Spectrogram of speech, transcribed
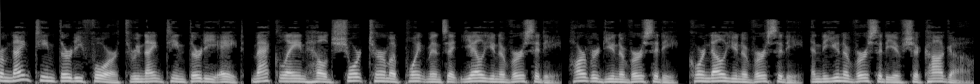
From 1934 through 1938, Mac Lane held short-term appointments at Yale University, Harvard University, Cornell University, and the University of Chicago.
